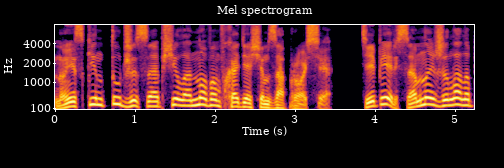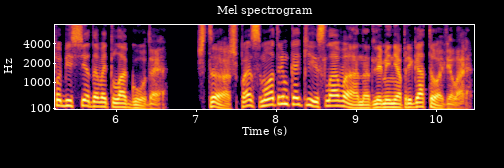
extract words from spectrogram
но Искин тут же сообщил о новом входящем запросе. Теперь со мной желала побеседовать Лагуда. Что ж, посмотрим, какие слова она для меня приготовила.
